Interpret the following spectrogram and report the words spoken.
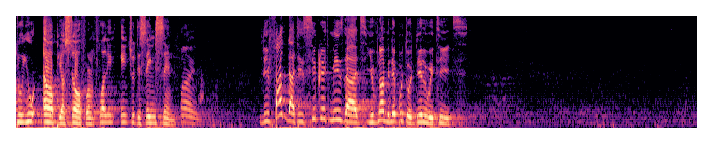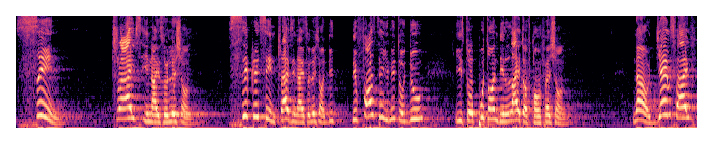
do you help yourself from falling into the same sin? Fine. The fact that it's secret means that you've not been able to deal with it. Sin thrives in isolation. Secret sin thrives in isolation. The, the first thing you need to do is to put on the light of confession. Now, James 5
